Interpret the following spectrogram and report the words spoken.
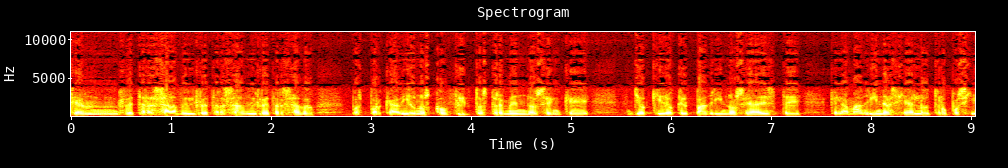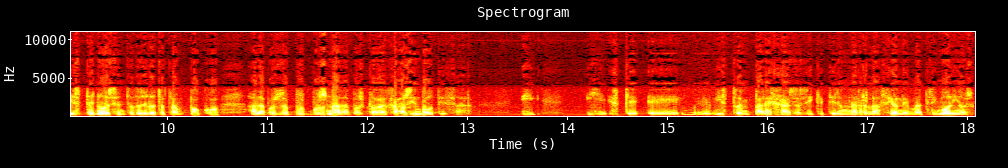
se han retrasado y retrasado y retrasado, pues porque había unos conflictos tremendos en que yo quiero que el padrino sea este, que la madrina sea el otro, pues si este no es, entonces el otro tampoco, a la, pues, pues, pues nada, pues lo dejamos sin bautizar. Y, y es que eh, he visto en parejas así que tienen una relación, en matrimonios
